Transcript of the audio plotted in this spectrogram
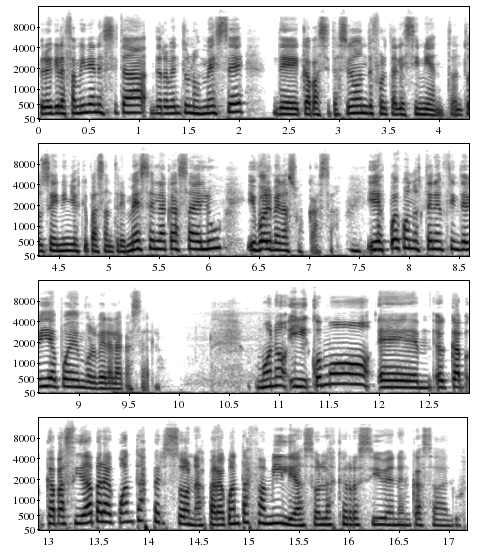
pero que la familia necesita de repente unos meses de capacitación, de fortalecimiento. Entonces hay niños que pasan tres meses en la casa de luz y vuelven a sus casas. Y después cuando estén en fin de vida pueden volver a la casa de luz. Bueno, ¿y cómo eh, cap capacidad para cuántas personas, para cuántas familias son las que reciben en Casa de Luz?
